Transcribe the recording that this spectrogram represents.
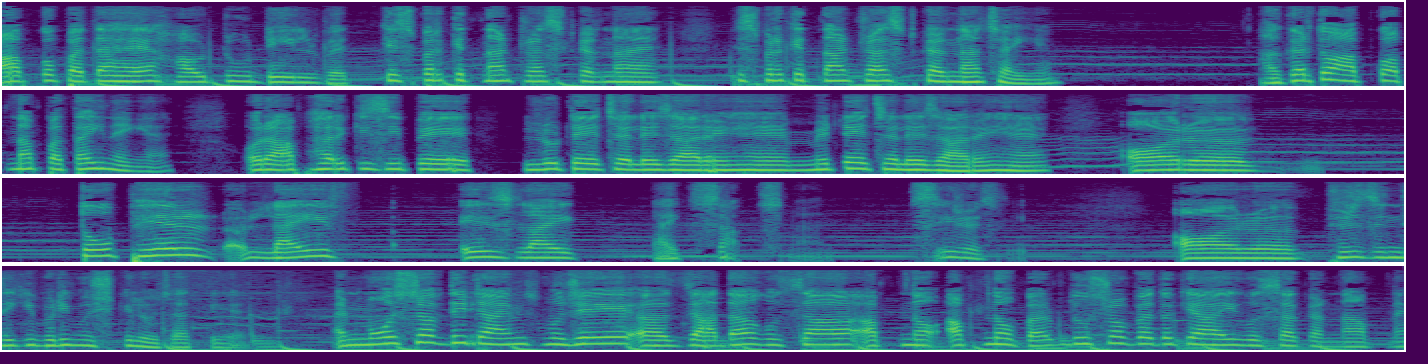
आपको पता है हाउ टू डील विद किस पर कितना ट्रस्ट करना है, किस पर कितना ट्रस्ट करना चाहिए। अगर तो आपको अपना पता ही नहीं है, और आप हर किसी पे लुटे चले जा रहे हैं, मिटे चले जा रहे हैं, और तो फिर life is like like sucks man seriously और फिर ज़िंदगी बड़ी मुश्किल हो जाती है। And most of the times मुझे ज़्यादा गुस्सा अपनों अपनों पर दूसरों पर तो क्या ही गुस्सा करना अपने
